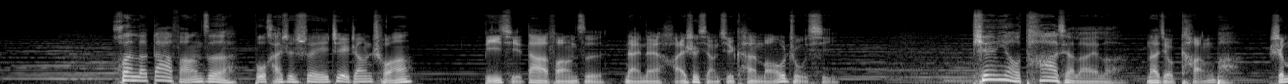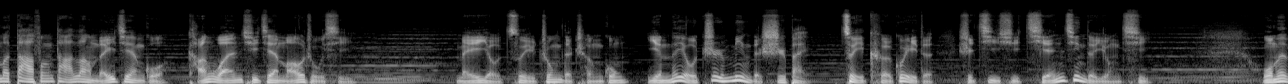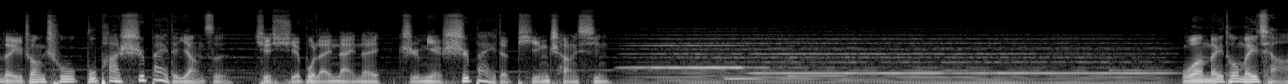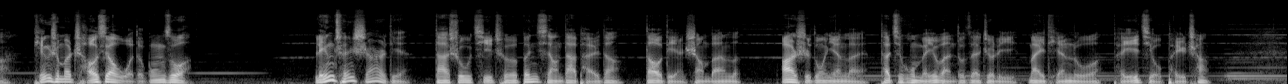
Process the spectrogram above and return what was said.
换了大房子，不还是睡这张床？比起大房子，奶奶还是想去看毛主席。天要塌下来了，那就扛吧。什么大风大浪没见过，扛完去见毛主席。没有最终的成功，也没有致命的失败，最可贵的是继续前进的勇气。我们伪装出不怕失败的样子，却学不来奶奶直面失败的平常心。我没偷没抢。凭什么嘲笑我的工作？凌晨十二点，大叔骑车奔向大排档，到点上班了。二十多年来，他几乎每晚都在这里卖田螺、陪酒陪唱，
